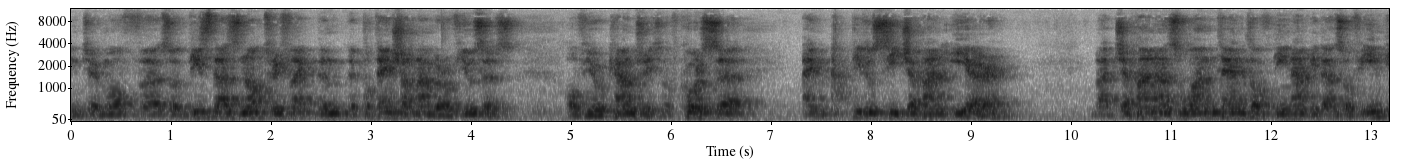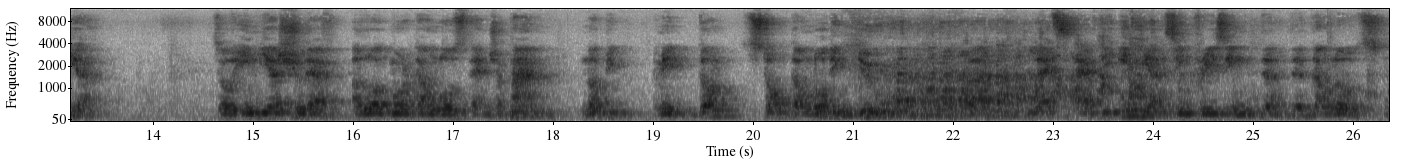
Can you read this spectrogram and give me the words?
in terms of, uh, so this does not reflect the, the, potential number of users of your countries. Of course, uh, I'm happy to see Japan here, but Japan has one-tenth of the inhabitants of India. So India should have a lot more downloads than Japan. Not be, I mean, don't stop downloading you, but let's have the Indians increasing the, the downloads.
